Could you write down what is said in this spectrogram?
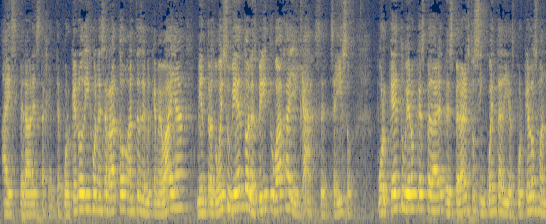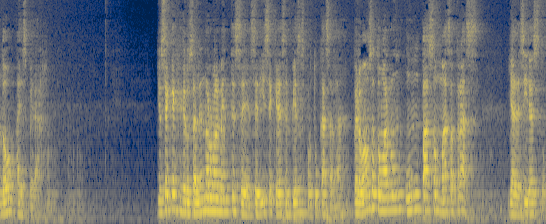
a esperar a esta gente? ¿Por qué no dijo en ese rato, antes de que me vaya, mientras voy subiendo, el Espíritu baja y ya, se, se hizo? ¿Por qué tuvieron que esperar, estos 50 días? ¿Por qué los mandó a esperar? Yo sé que Jerusalén normalmente se, se dice que es empiezas por tu casa, ¿verdad? Pero vamos a tomarlo un, un paso más atrás y a decir esto.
